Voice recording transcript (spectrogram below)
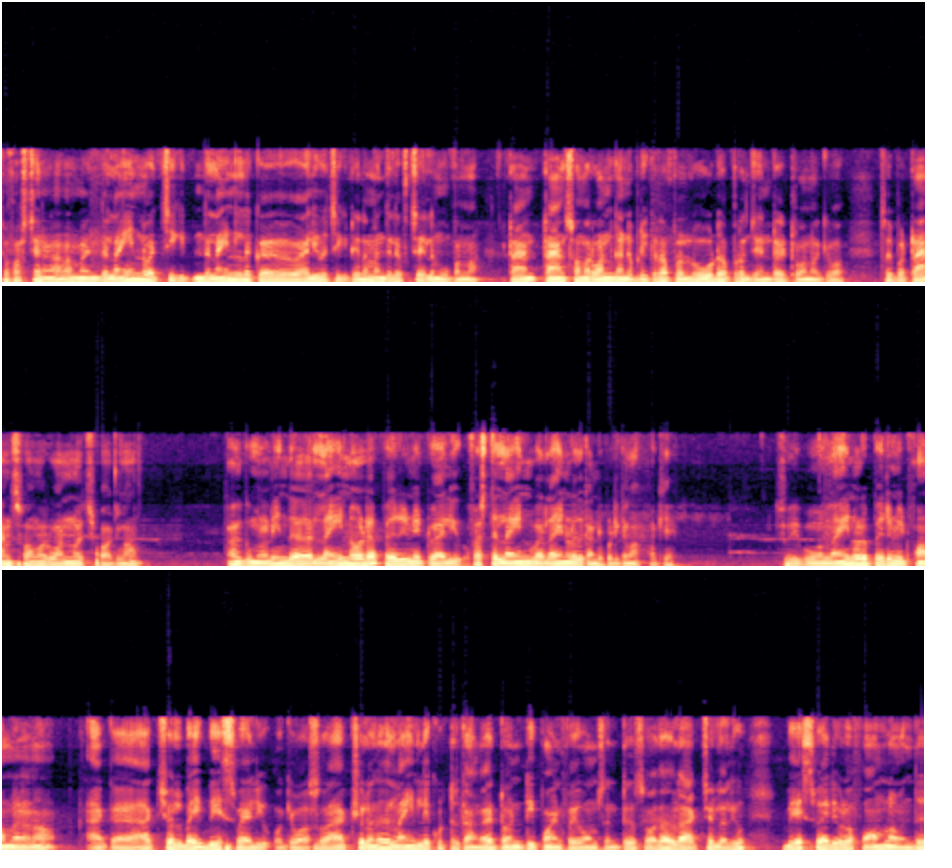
ஸோ ஃபஸ்ட்டு என்னென்னா நம்ம இந்த லைன் வச்சுக்கிட்டு இந்த லைனில் இருக்க வேல்யூ வச்சுக்கிட்டு நம்ம இந்த லெஃப்ட் சைடில் மூவ் பண்ணலாம். ட்ரான் ட்ரான்ஸ்ஃபார்மர் ஒன் கண்டுபிடிக்கிறோம். அப்புறம் லோடு அப்புறம் ஜென்ரேட்டர் ஒன் ஓகேவா ஸோ இப்போ ட்ரான்ஸ்ஃபார்மர் ஒன் வச்சு பார்க்கலாம். அதுக்கு முன்னாடி இந்த லைனோட per unit value first line லைனோட கண்டுபிடிக்கலாம் ஓகே ஸோ இப்போது லைனோட பெர் யூனிட் ஃபார்மில் என்னென்னா ஆக்சுவல் பை பேஸ் வேல்யூ ஓகேவா ஸோ ஆக்சுவல் வந்து அது லைன்லேயே கொடுத்துருக்காங்க. டுவெண்ட்டி பாயிண்ட் ஃபைவ் ஓம்ஸ்ன்ட்டு ஸோ அதான் அதோட ஆக்சுவல் வேல்யூ பேஸ் வேல்யூவோட ஃபார்ம்லாம் வந்து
